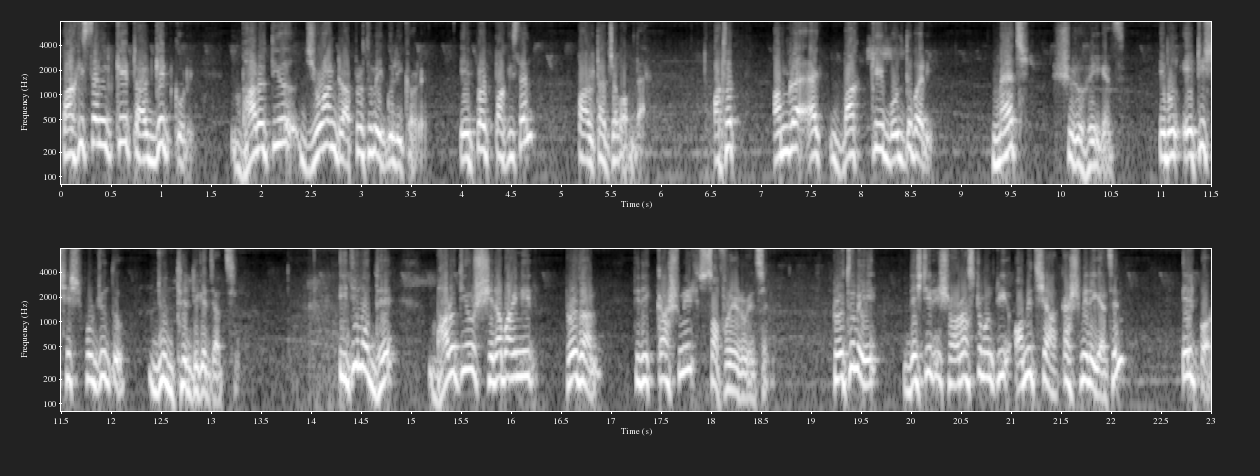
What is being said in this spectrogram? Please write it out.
পাকিস্তানকে টার্গেট করে ভারতীয় জওয়ানরা প্রথমে গুলি করে। এরপর পাকিস্তান পাল্টা জবাব দেয়। অর্থাৎ আমরা এক বাক্যে বলতে পারি, ম্যাচ শুরু হয়ে গেছে এবং এটি শেষ পর্যন্ত যুদ্ধের দিকে যাচ্ছে। ইতিমধ্যে ভারতীয় সেনাবাহিনীর প্রধান তিনি কাশ্মীর সফরে রয়েছেন। প্রথমে দেশটির স্বরাষ্ট্রমন্ত্রী অমিত শাহ কাশ্মীরে গেছেন। এরপর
